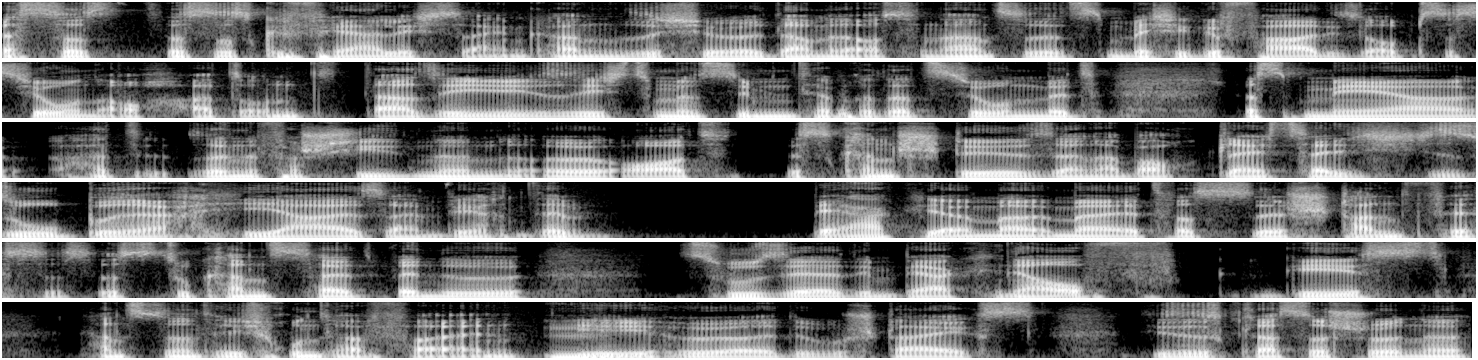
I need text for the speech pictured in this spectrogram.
dass das, dass das gefährlich sein kann, sich äh, damit auseinanderzusetzen, welche Gefahr diese Obsession auch hat. Und da sehe, sehe ich zumindest die Interpretation mit, das Meer hat seine verschiedenen äh, Orte. Es kann still sein, aber auch gleichzeitig so brachial sein, während der Berg ja immer, immer etwas sehr Standfestes ist. Du kannst halt, wenn du zu sehr den Berg hinauf gehst, kannst du natürlich runterfallen, je höher du steigst. Dieses klassische, ne,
